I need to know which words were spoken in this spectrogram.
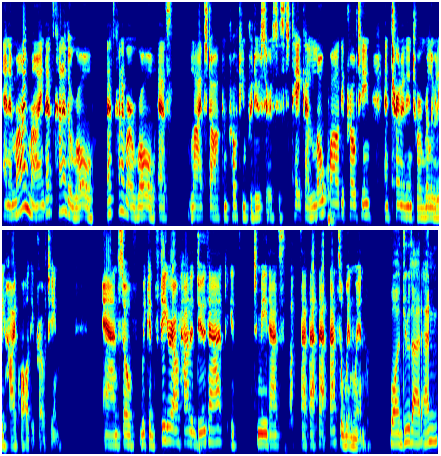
And in my mind, that's kind of the role. That's kind of our role as livestock and protein producers is to take a low quality protein and turn it into a really, really high quality protein. And so we can figure out how to do that. It, to me, that's that that that that's a win-win. Well, and do that, and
